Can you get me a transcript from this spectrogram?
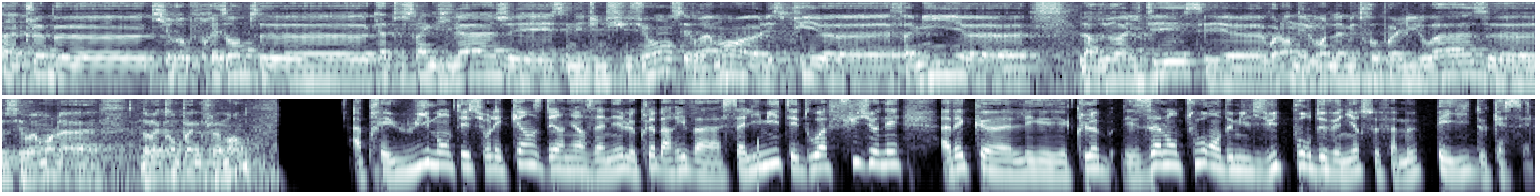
C'est un club euh, qui représente euh, 4 ou 5 villages et c'est né d'une fusion. C'est vraiment euh, l'esprit euh, famille, euh, la ruralité. Euh, voilà, on est loin de la métropole lilloise. euh, c'est vraiment dans la campagne flamande. Après huit montées sur les 15 dernières années, le club arrive à sa limite et doit fusionner avec euh, les clubs des alentours en 2018 pour devenir ce fameux Pays de Cassel.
